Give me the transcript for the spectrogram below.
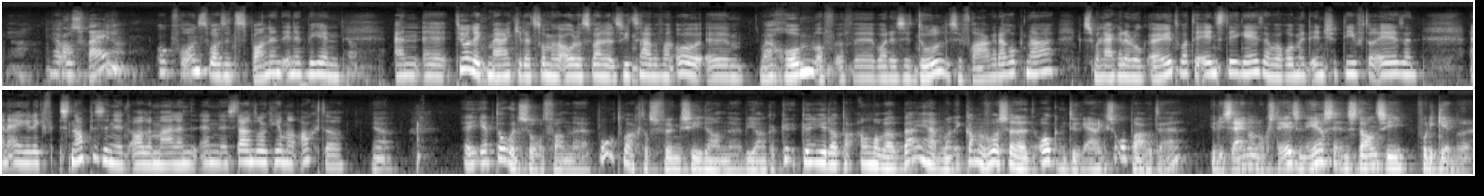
ja, gasvrij. Ook, ja. ook voor ons was het spannend in het begin. En uh, tuurlijk merk je dat sommige ouders wel zoiets hebben van, oh, um, waarom? Of, of uh, wat is het doel? Dus ze vragen daar ook naar. Dus we leggen dan ook uit wat de insteek is en waarom het initiatief er is. En, en eigenlijk snappen ze het allemaal en, en staan ze er ook helemaal achter. Ja. Je hebt toch een soort van uh, poortwachtersfunctie dan, uh, Bianca. Kun, kun, je dat er allemaal wel bij hebben? Want ik kan me voorstellen dat het ook natuurlijk ergens ophoudt. Hè? Jullie zijn er nog steeds in eerste instantie voor die kinderen.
